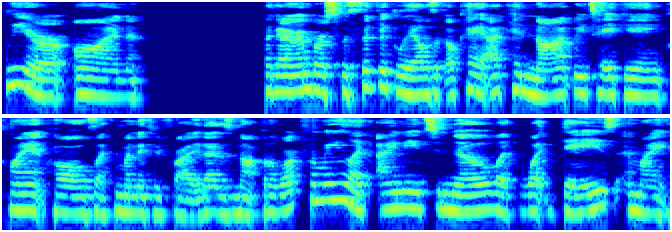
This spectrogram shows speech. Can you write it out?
clear on like I remember specifically, I was like, okay, I cannot be taking client calls like Monday through Friday. That is not going to work for me. Like I need to know like what days am I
